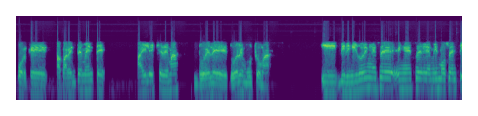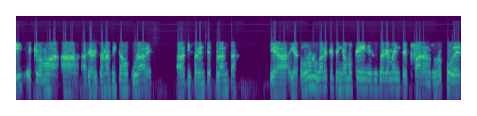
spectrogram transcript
porque aparentemente hay leche de más, duele, duele mucho más. Y dirigido en ese, en ese mismo sentido es que vamos a, realizar unas vistas oculares a las diferentes plantas y a todos los lugares que tengamos que ir necesariamente para nosotros poder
